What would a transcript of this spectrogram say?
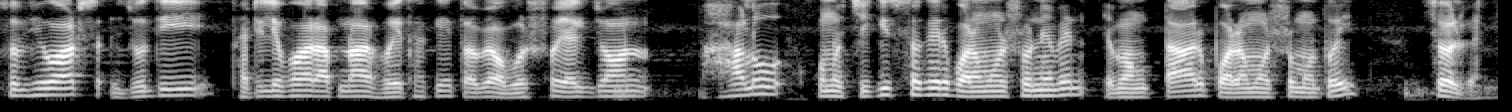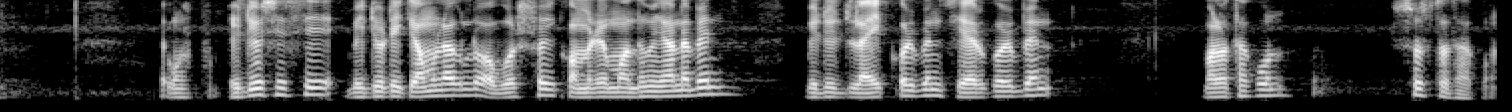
সো ভিওয়ার্স যদি ফ্যাটি লিভার আপনার হয়ে থাকে, তবে অবশ্যই একজন ভালো কোনো চিকিৎসকের পরামর্শ নেবেন এবং তার পরামর্শ মতোই চলবেন। এবং ভিডিও শেষে ভিডিওটি কেমন লাগল অবশ্যই কমেন্টের মাধ্যমে জানাবেন। ভিডিওটি লাইক করবেন, শেয়ার করবেন। ভালো থাকুন, সুস্থ থাকুন।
